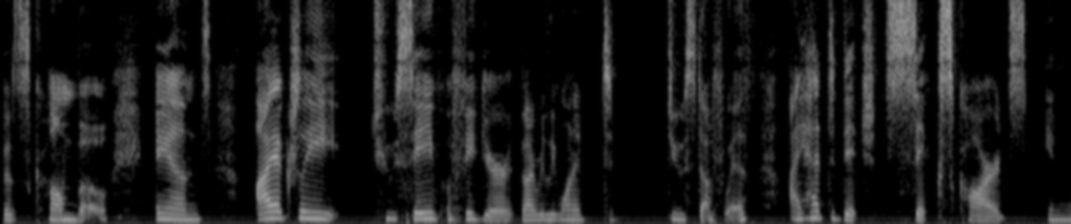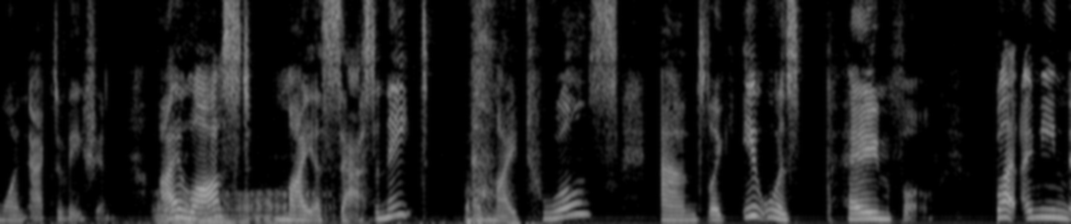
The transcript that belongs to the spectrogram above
this combo, and I actually, to save a figure that I really wanted to do stuff with, I had to ditch six cards in one activation. I lost my assassinate and my tools, and like it was painful. But I mean,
